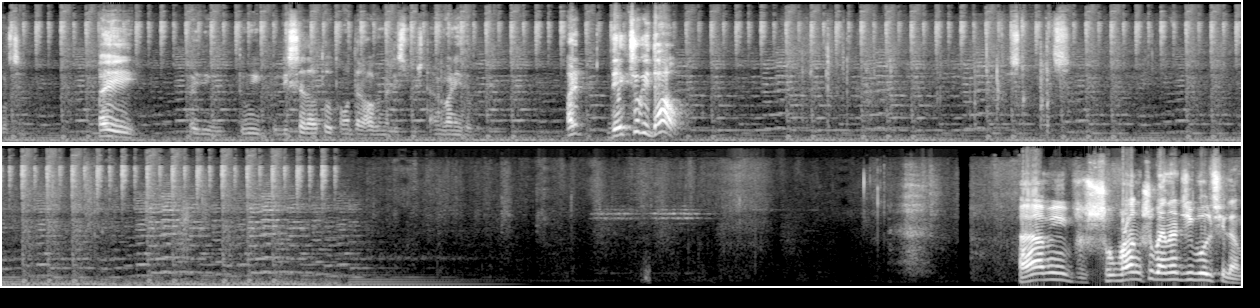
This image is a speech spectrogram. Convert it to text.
করছে। এই তুমি লিস্টটা দাও তো তোমাদের হবে না লিস্ট আমি বানিয়ে দেবো। আরে দেখছ কি? দাও! হ্যাঁ আমি শুভ্রাংশু ব্যানার্জি বলছিলাম।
